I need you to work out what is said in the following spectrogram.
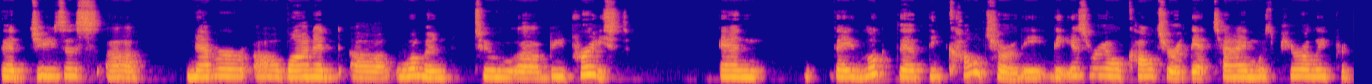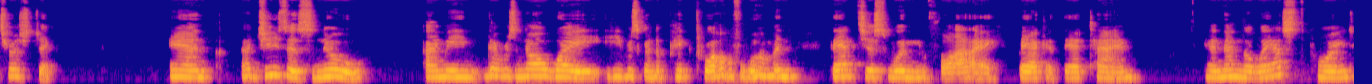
that Jesus uh, never uh, wanted a woman to uh, be priest. And they looked at the culture, the, the Israel culture at that time was purely patristic. And uh, Jesus knew, I mean, there was no way he was going to pick 12 women. That just wouldn't fly back at that time. And then the last point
